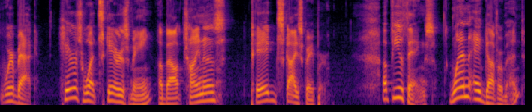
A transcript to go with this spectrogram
We're back. Here's what scares me about China's pig skyscraper. A few things. When a government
